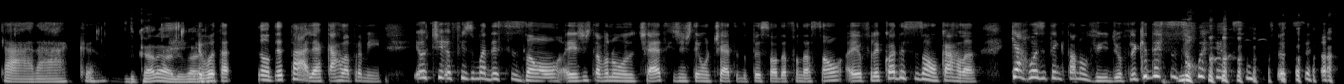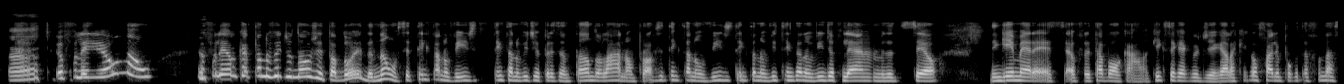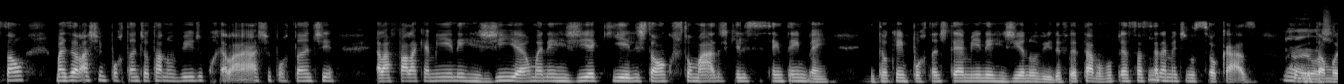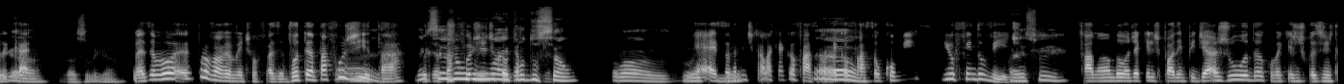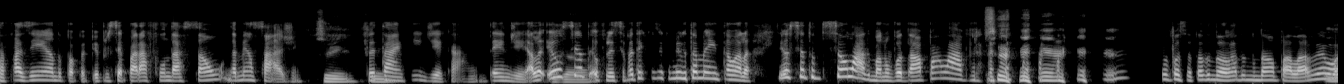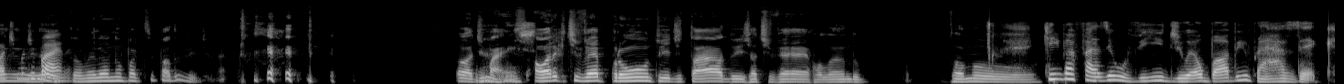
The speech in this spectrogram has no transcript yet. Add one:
Caraca. Do caralho, vai. Eu vou estar. Não, detalhe, a Carla pra mim. Eu, ti- eu fiz uma decisão. Aí a gente tava no chat, que a gente tem um chat do pessoal da fundação. Aí eu falei, qual a decisão, Carla? Que a Rose tem que estar no vídeo. Eu falei, que decisão é essa? Eu falei, eu não. Eu falei, eu não quero estar no vídeo, não, gente, tá doida? Não, você tem que estar no vídeo, tem que estar no vídeo representando lá, não, prof, você tem que estar no vídeo, tem que estar no vídeo, tem que estar no vídeo. Eu falei, ah, meu Deus do céu, ninguém merece. Aí eu falei, tá bom, Carla, o que, que você quer que eu diga? Ela quer que eu fale um pouco da fundação, mas ela acha importante eu estar no vídeo, porque ela acha importante, ela fala que a minha energia é uma energia que eles estão acostumados, que eles se sentem bem. Então, que é importante ter a minha energia no vídeo. Eu falei, tá bom, vou pensar seriamente no seu caso. Com ah, muito amor e carinho. legal. Eu acho legal. Mas eu, vou, eu provavelmente vou fazer. Vou tentar fugir, É, tá? Nem Vou que seja fugir de uma introdução. Falou, "Oi, É, tudo bem?" exatamente o que ela quer que eu faça. Ela quer que eu É. faça o começo e o fim do vídeo. É isso aí. Falando onde é que eles podem pedir ajuda, como é que a gente, coisa a gente tá fazendo, pra separar a fundação da mensagem. Sim. Falei, sim. tá, entendi, Carla, entendi. Ela, eu Legal. sento, eu falei, você vai ter que fazer comigo também, então. Ela, eu sento do seu lado, mas não vou dar uma palavra. Se você tá do meu lado não dá uma palavra, é ótimo demais, né? Então melhor não participar do vídeo, né? Ó, demais. mas- A hora que tiver pronto e editado e já tiver rolando, vamos. Quem vai fazer o vídeo é o Bob Razek.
